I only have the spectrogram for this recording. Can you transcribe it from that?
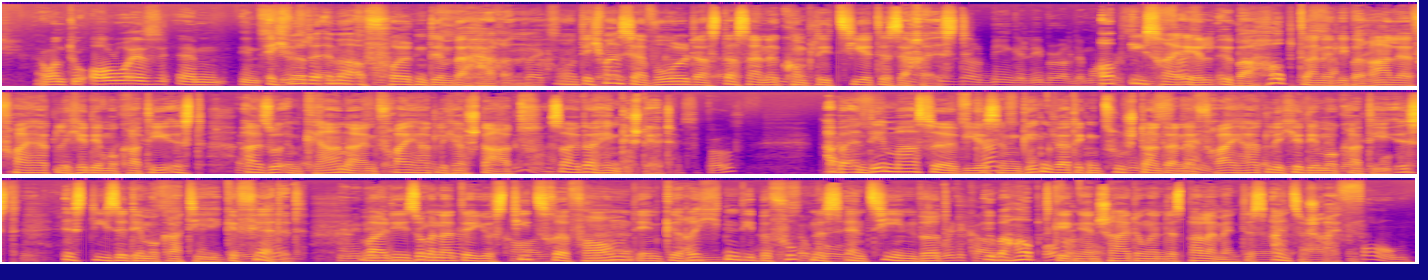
Ich würde immer auf Folgendem beharren. Und ich weiß ja wohl, dass das eine komplizierte Sache ist. Ob Israel überhaupt eine liberale, freiheitliche Demokratie ist, also im Kern ein freiheitlicher Staat, sei dahingestellt. Aber in dem Maße, wie es im gegenwärtigen Zustand eine freiheitliche Demokratie ist, ist diese Demokratie gefährdet, weil die sogenannte Justizreform den Gerichten die Befugnis entziehen wird, überhaupt gegen Entscheidungen des Parlaments einzuschreiten.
